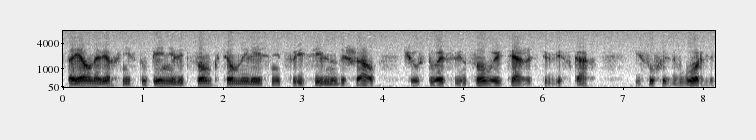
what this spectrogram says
стоял на верхней ступени лицом к темной лестнице и сильно дышал, чувствуя свинцовую тяжесть в висках и сухость в горле,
